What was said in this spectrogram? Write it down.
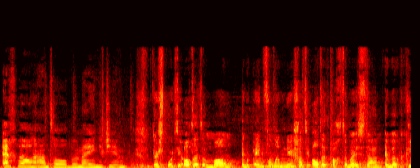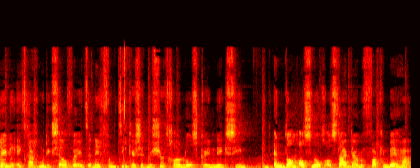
echt wel een aantal bij mij in de gym. Er sport hij altijd een man en op een of andere manier gaat hij altijd achter mij staan. En welke kleding ik draag moet ik zelf weten. 9 van de 10 keer zit mijn shirt gewoon los, kun je niks zien. En dan alsnog, al sta ik daar mijn fucking BH.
